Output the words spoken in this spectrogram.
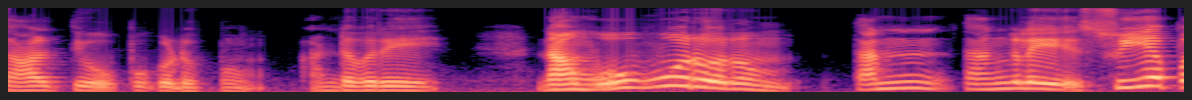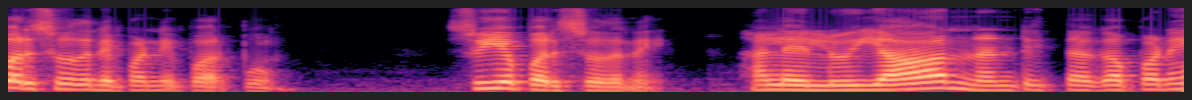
தாழ்த்தி ஒப்பு கொடுப்போம் அண்டவரே நாம் ஒவ்வொருவரும் தன் தங்களை சுய பரிசோதனை பண்ணி பார்ப்போம். சுய பரிசோதனை ஹalleluya. நன்றி தகப்பனே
